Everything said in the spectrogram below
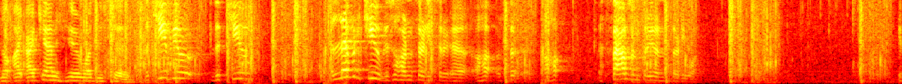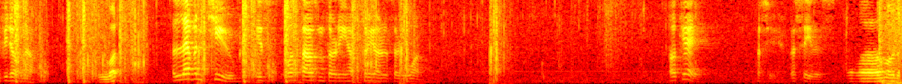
No, I, I can't hear what you said. the cube. root- The cube. 11 cubed is 133. Uh, th- a 1,331. If you don't know. What? 11 cubed is 1,331. Okay. Let's see. Let's see this. Uh, hold on.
